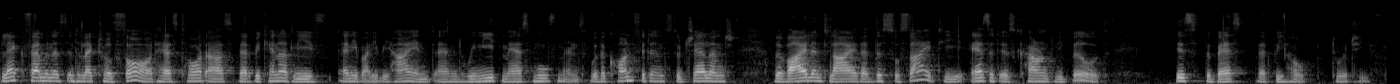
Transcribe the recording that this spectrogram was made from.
Black feminist intellectual thought has taught us that we cannot leave anybody behind and we need mass movements with the confidence to challenge the violent lie that this society, as it is currently built, is the best that we hope to achieve.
